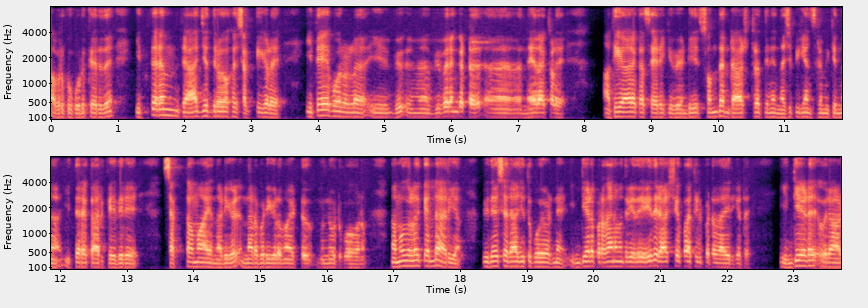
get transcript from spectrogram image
അവർക്ക് കൊടുക്കരുത്. ഇത്തരം രാജ്യദ്രോഹ ശക്തികളെ ഇതേപോലുള്ള ഈ വിവരം കെട്ട നേതാക്കളെ അധികാര കസേരയ്ക്ക് വേണ്ടി സ്വന്തം രാഷ്ട്രത്തിനെ നശിപ്പിക്കാൻ ശ്രമിക്കുന്ന ഇത്തരക്കാർക്കെതിരെ ശക്തമായ നടികൾ നടപടികളുമായിട്ട് മുന്നോട്ട് പോകണം. നമുക്കെല്ലാം അറിയാം വിദേശ രാജ്യത്ത് പോയ ഉടനെ ഇന്ത്യയുടെ പ്രധാനമന്ത്രി അത് ഏത് രാഷ്ട്രീയ പാർട്ടിയിൽപ്പെട്ടതായിരിക്കട്ടെ. ഇന്ത്യയുടെ ഒരാൾ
